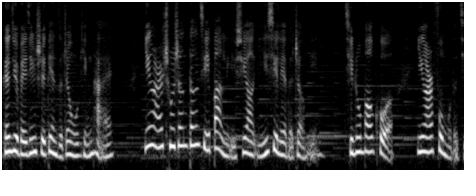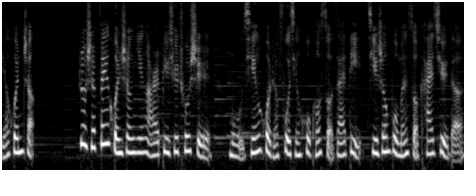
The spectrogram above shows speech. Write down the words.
根据北京市电子政务平台。婴儿出生登记办理需要一系列的证明，其中包括婴儿父母的结婚证；若是非婚生婴儿，必须出示母亲或者父亲户口所在地计生部门所开具的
